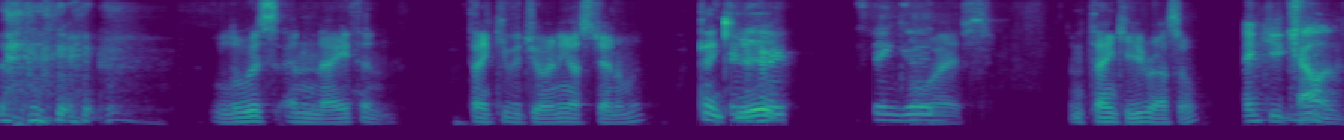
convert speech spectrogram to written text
Lewis and Nathan, thank you for joining us, gentlemen. Thank you. It's been good. Always. And thank you, Russell. Thank you, Calen.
